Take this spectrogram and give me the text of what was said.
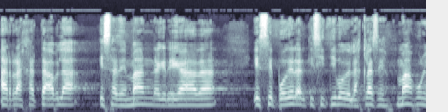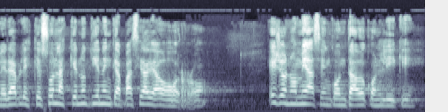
a rajatabla esa demanda agregada, ese poder adquisitivo de las clases más vulnerables, que son las que no tienen capacidad de ahorro. Ellos no me hacen contado con liqui.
